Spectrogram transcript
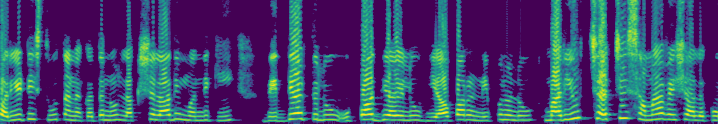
పర్యటిస్తూ తన కథను లక్షలాది మందికి విద్యార్థులు ఉపాధ్యాయులు వ్యాపార నిపుణులు మరియు చర్చి సమావేశాలకు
